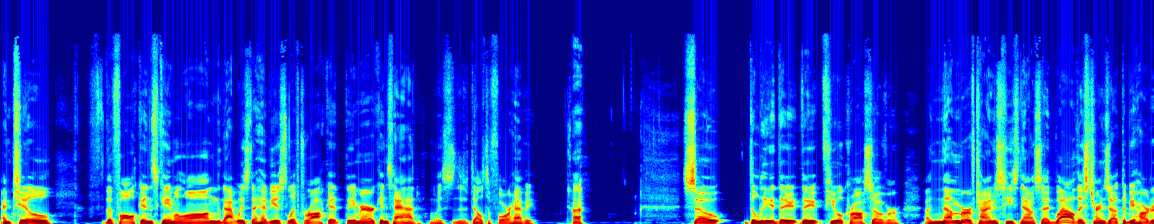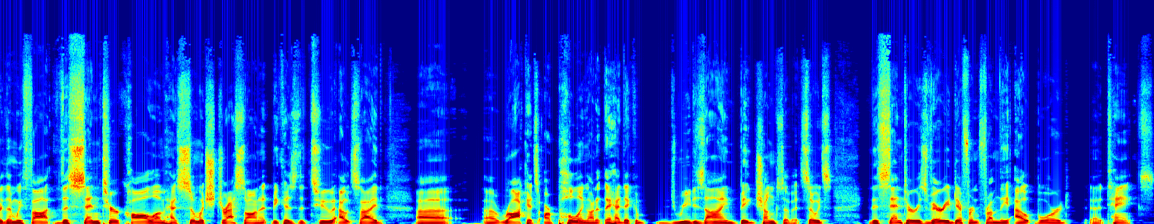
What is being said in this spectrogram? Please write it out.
Until the Falcons came along, that was the heaviest lift rocket the Americans had was the Delta 4 Heavy. Huh. So deleted the, the fuel crossover. A number of times he's now said, wow, this turns out to be harder than we thought. The center column has so much stress on it because the two outside, uh, uh, rockets are pulling on it. They had to co- redesign big chunks of it. So it's, the center is very different from the outboard uh, tanks.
